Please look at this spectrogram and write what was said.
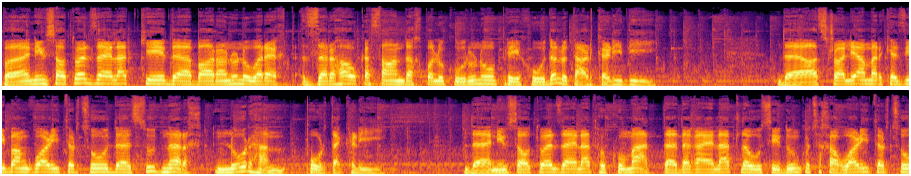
په نیو ساوت ویلز ایالت کې د بارانونو ورښت زرهاو کسان د خپل کورونو پرې خودلو تاړ کړی دي د استرالیا مرکزی بانک غواړي ترڅو د سود نرخ نور هم پورته کړي د نیو ساوت ویلز ایالت حکومت د دغه ایالت له اوسیدونکو څخه غواړي ترڅو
